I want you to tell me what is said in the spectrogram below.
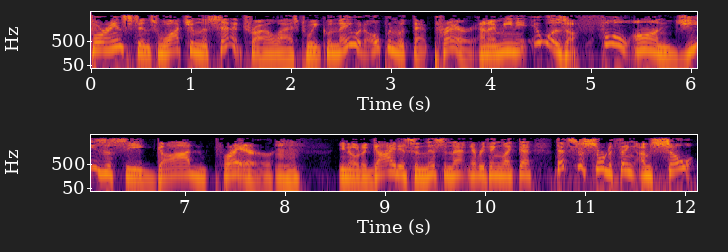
for instance, watching the Senate trial last week, when they would open with that prayer, and I mean, it was a full-on Jesus-y God prayer you know, to guide us and this and that and everything like that. That's the sort of thing I'm so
